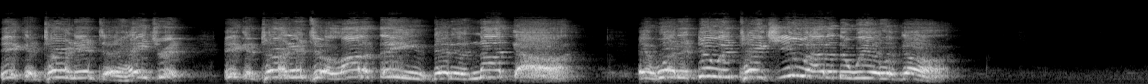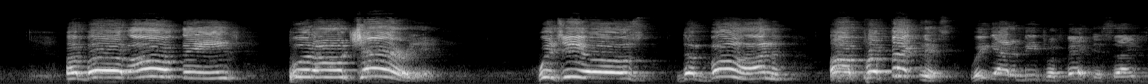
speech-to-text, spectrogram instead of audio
it can turn into hatred, it can turn into a lot of things that is not God. And what it do, it takes you out of the will of God. Above all things, put on charity, which is the bond of perfectness. We got to be perfected, saints.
